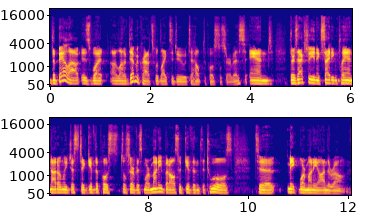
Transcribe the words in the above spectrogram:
the bailout is what a lot of Democrats would like to do to help the Postal Service. And there's actually an exciting plan, not only just to give the Postal Service more money, but also give them the tools to make more money on their own.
